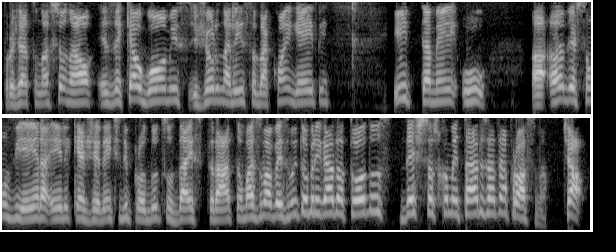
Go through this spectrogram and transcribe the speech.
projeto nacional, Ezequiel Gomes, jornalista da CoinGaping, e também o Anderson Vieira, ele que é gerente de produtos da Strato. Mais uma vez, muito obrigado a todos. Deixe seus comentários. Até a próxima. Tchau.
